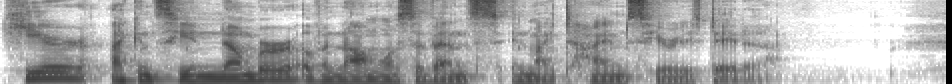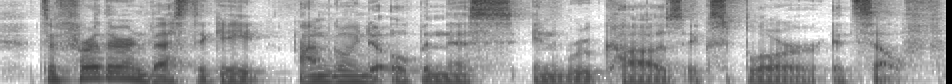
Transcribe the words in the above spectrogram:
Here, I can see a number of anomalous events in my time series data. To further investigate, I'm going to open this in Root Cause Explorer itself.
